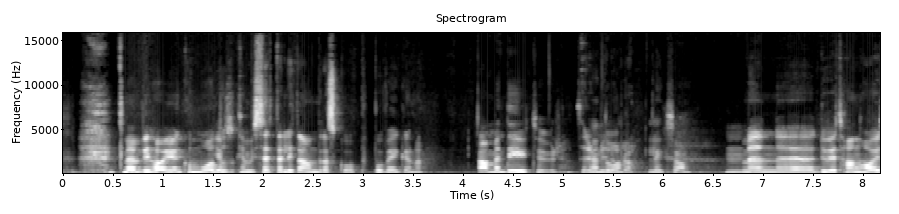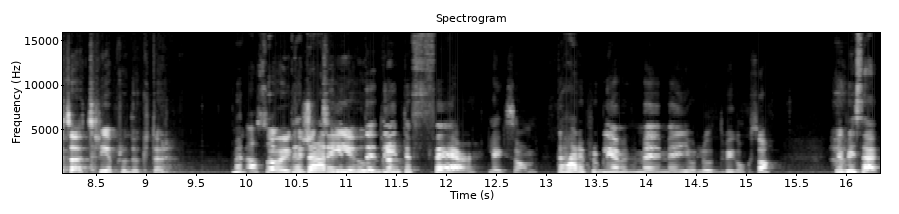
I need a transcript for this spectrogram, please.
Men vi har ju en kommod Japp. och så kan vi sätta lite andra skåp på väggarna. Ja, men det är ju tur. Så det blir ändå, nog bra. Liksom. Men eh, du vet, han har ju så här tre produkter. Men alltså, det där är inte, 300. det är inte fair liksom. Det här är problemet med mig, mig och Ludvig också. Det blir så här,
